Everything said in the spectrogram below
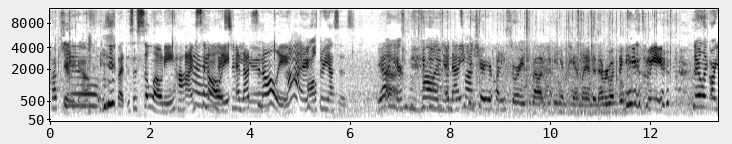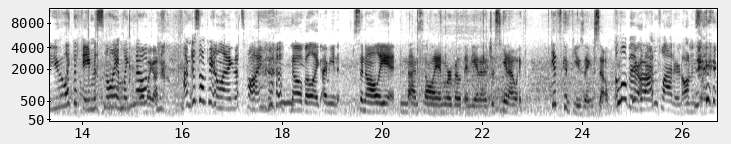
How cute. There we but this is Saloni. Hi. I'm Hi. Sonali, Nice to and that's you. Sonali. Hi. All three S's. Yeah. Right here. We're all in And now you can share your funny stories about you being in Panland and everyone thinking it's me. They're like, are you like the famous Sonali? I'm like, no. Oh my god. I'm just on Panhellenic. That's fine. No, but like, I mean, Sonali and I'm Sonali and we're both Indian and just, you know, it gets confusing, so. A little bit, There but are- I'm flattered, honestly.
